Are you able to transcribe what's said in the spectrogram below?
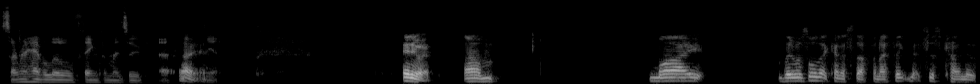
so I'm gonna have a little thing for my zoo for that. Oh yeah. Yeah. Anyway, um, my there was all that kind of stuff, and I think that's just kind of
